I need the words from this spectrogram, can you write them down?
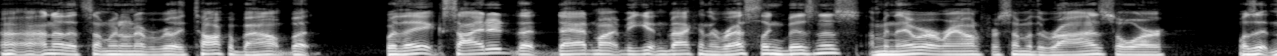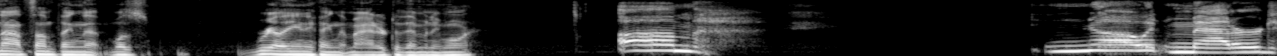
Uh, I know that's something we don't ever really talk about, but were they excited that dad might be getting back in the wrestling business? I mean, they were around for some of the rise or, was it not something that was really anything that mattered to them anymore? Um, no, it mattered.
